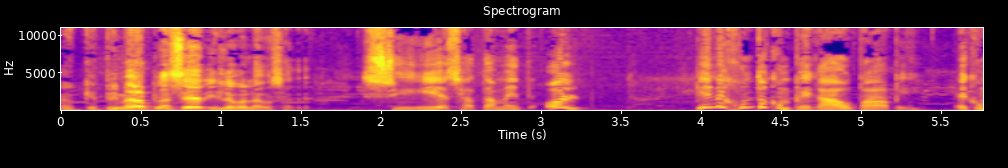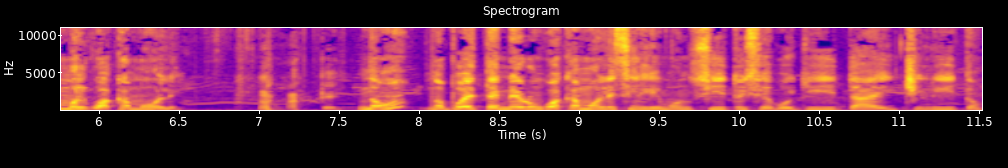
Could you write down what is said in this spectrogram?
Ok, primero placer y luego la gozadera. Sí, exactamente. Ol, viene junto con pegado, papi. Es como el guacamole. ¿No? No puedes tener un guacamole sin limoncito y cebollita y chilito.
